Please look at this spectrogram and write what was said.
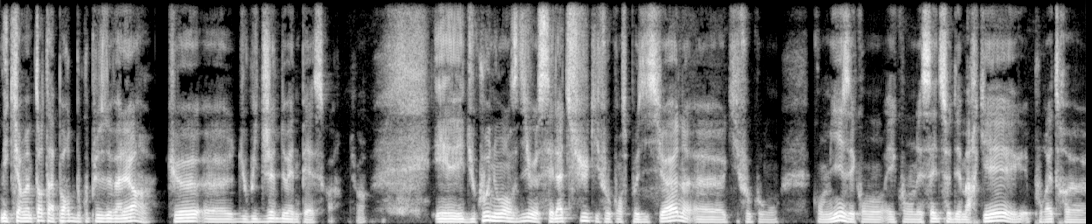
Mais qui en même temps t'apportent beaucoup plus de valeur que euh, du widget de NPS. quoi. Tu vois et, du coup, nous, on se dit euh, c'est là-dessus qu'il faut qu'on se positionne, euh, qu'il faut qu'on qu'on mise et qu'on et qu'on essaye de se démarquer pour être euh,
